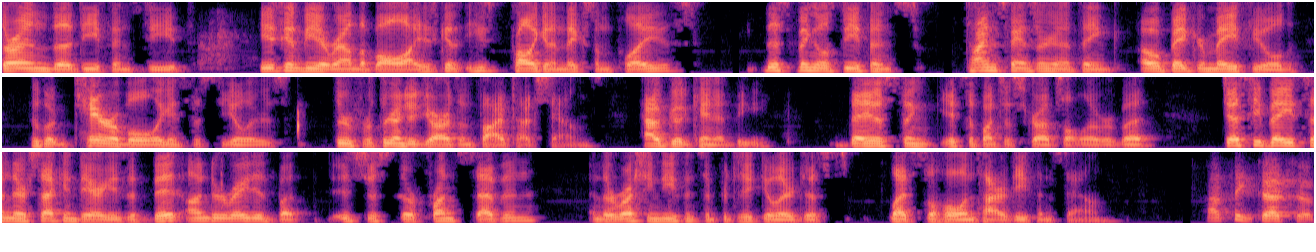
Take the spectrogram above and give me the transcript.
throwing the defense deep, he's going to be around the ball. He's going he's probably going to make some plays. This Bengals defense, Titans fans are going to think, oh, Baker Mayfield, who looked terrible against the Steelers, threw for 300 yards and five touchdowns. How good can it be? They just think it's a bunch of scrubs all over. But Jessie Bates and their secondary is a bit underrated, but it's just their front seven and their rushing defense in particular just lets the whole entire defense down. I think that's a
